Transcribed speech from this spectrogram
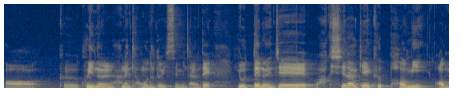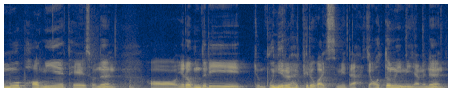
어, 그 구인을 하는 경우들도 있습니다. 근데 요때는 이제 확실하게 그 범위 업무 범위에 대해서는 어, 여러분들이 좀 문의를 할 필요가 있습니다. 이게 어떤 의미냐면은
